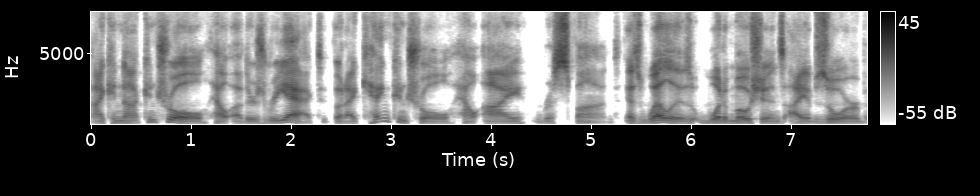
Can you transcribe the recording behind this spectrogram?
I cannot control how others react, but I can control how I respond, as well as what emotions I absorb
